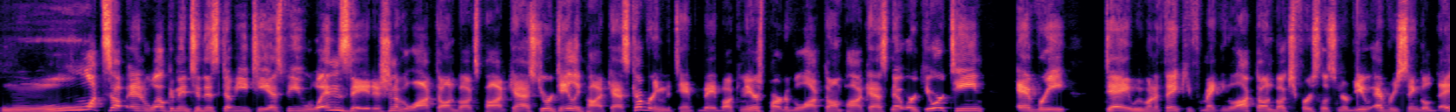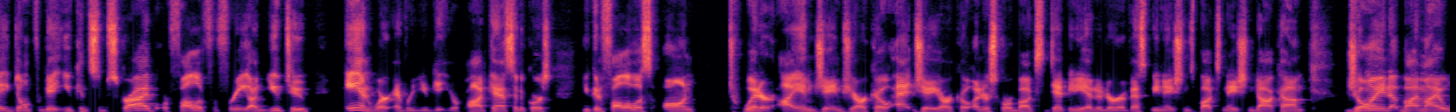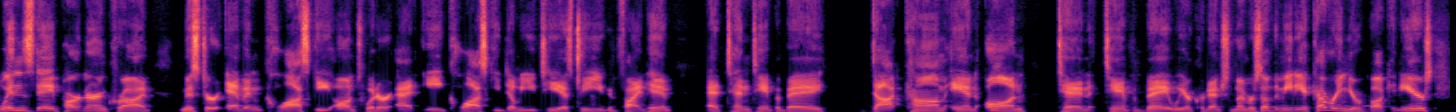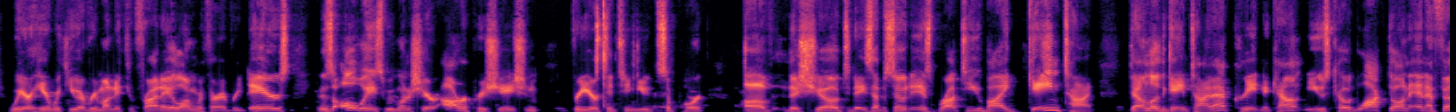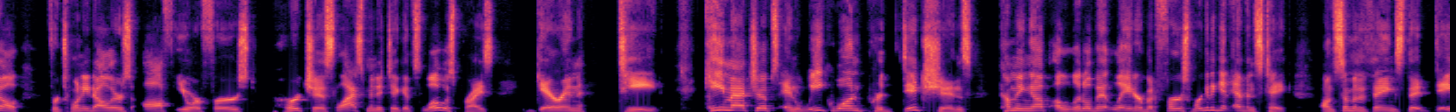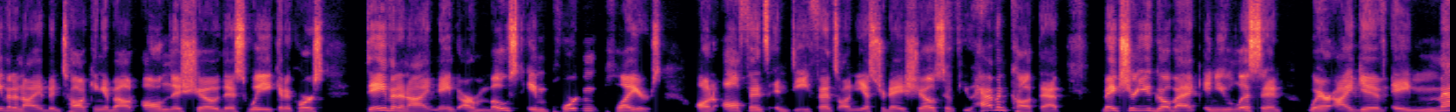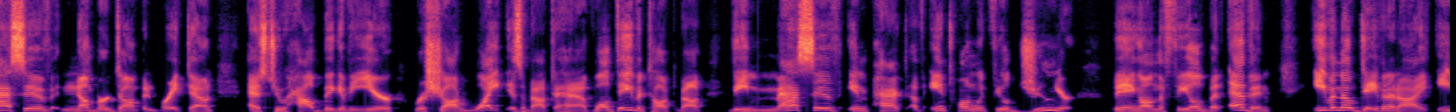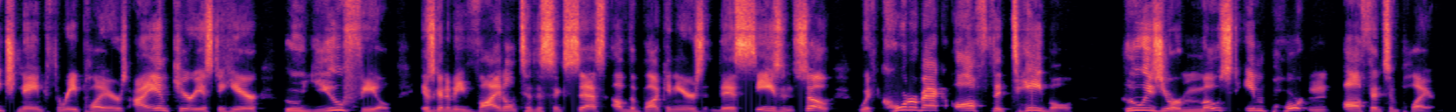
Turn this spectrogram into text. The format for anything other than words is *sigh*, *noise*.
What's up, and welcome into this WTSP Wednesday edition of the Locked On Bucs podcast, your daily podcast covering the Tampa Bay Buccaneers, part of the Locked On Podcast Network, your team every day. We want to thank you for making Locked On Bucs your first listener view every single day. Don't forget you can subscribe or follow for free on YouTube and wherever you get your podcasts. And of course, you can follow us on Twitter. I am James Yarcho at JYarcho underscore bucs, deputy editor of SB Nation's BucsNation.com joined by my Wednesday partner in crime, Mr. Evan Klosky on Twitter at eklosky WTSP. You can find him at 10tampabay.com and on 10 Tampa Bay. We are credentialed members of the media covering your Buccaneers. We are here with you every Monday through Friday, along with our everydayers. And as always, we want to share our appreciation for your continued support of the show. Today's episode is brought to you by Game Time. Download the Game Time app, create an account, and use code Locked On NFL for twenty dollars off your first purchase. Last minute tickets, lowest price guaranteed. Key matchups and Week One predictions coming up a little bit later. But first, we're going to get Evan's take on some of the things that David and I have been talking about on this show this week. And of course, David and I named our most important players on offense and defense on yesterday's show. So if you haven't caught that, make sure you go back and you listen where I give a massive number dump and breakdown as to how big of a year Rachaad White is about to have, while David talked about the massive impact of Antoine Winfield Jr. being on the field. But Evan, even though David and I each named three players, I am curious to hear who you feel is going to be vital to the success of the Buccaneers this season. So, with quarterback off the table, who is your most important offensive player?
